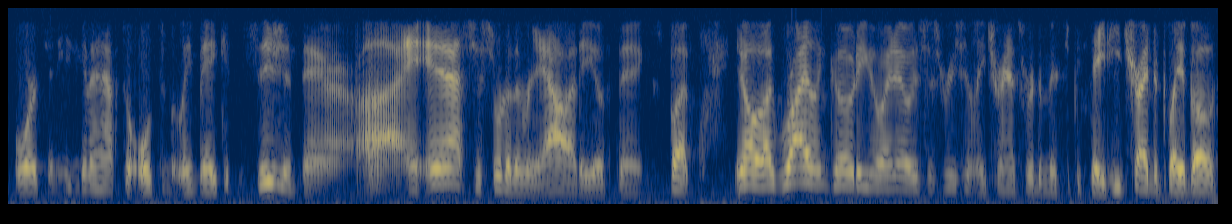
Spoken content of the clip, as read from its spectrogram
sports, and he's going to have to ultimately make a decision there. Uh, and, that's just sort of the reality of things. But you know, like Ryland Goede, who I know has just recently transferred to Mississippi State, he tried to play both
